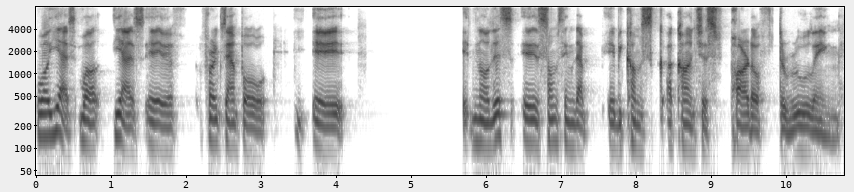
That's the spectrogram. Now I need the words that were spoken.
Well, yes. Well, yes. If, for example, it, it, no, this is something that it becomes a conscious part of the ruling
